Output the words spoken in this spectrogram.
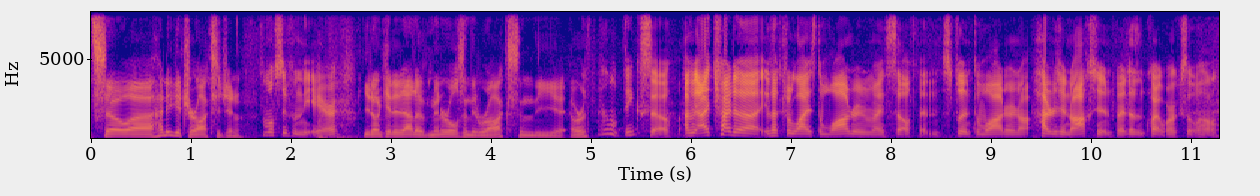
So, uh, how do you get your oxygen? Mostly from the air. You don't get it out of minerals in the rocks in the uh, earth? I don't think so. I mean, I try to electrolyze the water in myself and split the water and hydrogen and oxygen, but it doesn't quite work so well.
